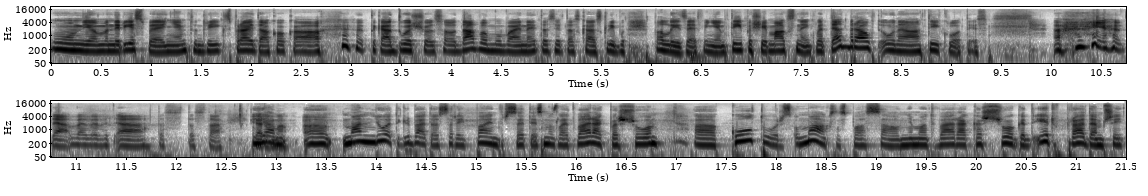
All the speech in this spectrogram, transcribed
Un, ja man ir iespēja ņemt un Rīgas praidā kaut kā, kā dot šo savu devumu, vai ne, tas ir tas, kā es gribu palīdzēt viņiem. Tīpaši mākslinieki var te atbraukt un uh, tīkloties. jā, jā, bet, bet, jā, tas, tas tā ir. Uh, man ļoti gribētos arī painteresēties mazliet vairāk par šo uh, kultūras un mākslas pasauli, ņemot vērā, ka šogad ir, protams, šī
